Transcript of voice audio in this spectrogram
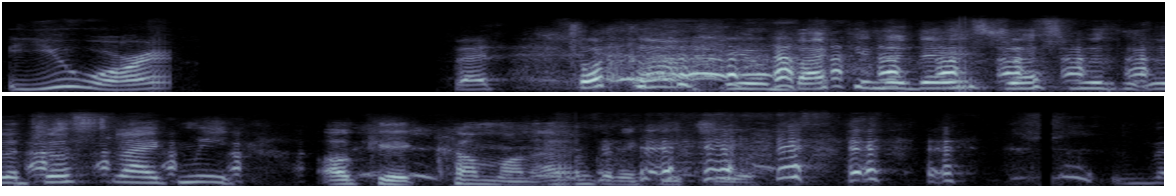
you are but Fuck off! You're back in the days just with just like me. Okay, come on. I'm gonna hit you.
